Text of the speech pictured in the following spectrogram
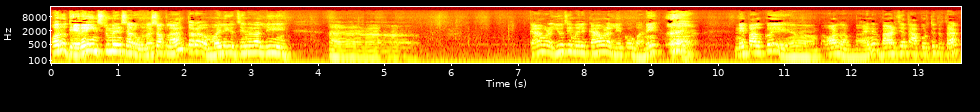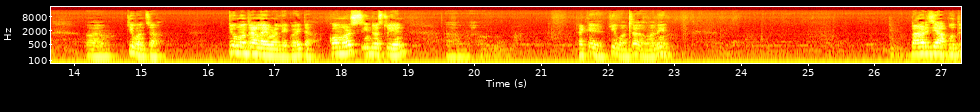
अरू धेरै इन्स्ट्रुमेन्ट्सहरू हुन सक्लान् तर मैले यो जेनरली कहाँबाट यो चाहिँ मैले कहाँबाट लिएको भने नेपालकै होइन वाणिज्य आपूर्ति तथा के भन्छ त्यो मन्त्रालयबाट लिएको है त कमर्स इन्डस्ट्री एन्ड ठ्याक्कै के भन्छ भने वाणिज्य आपूर्ति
